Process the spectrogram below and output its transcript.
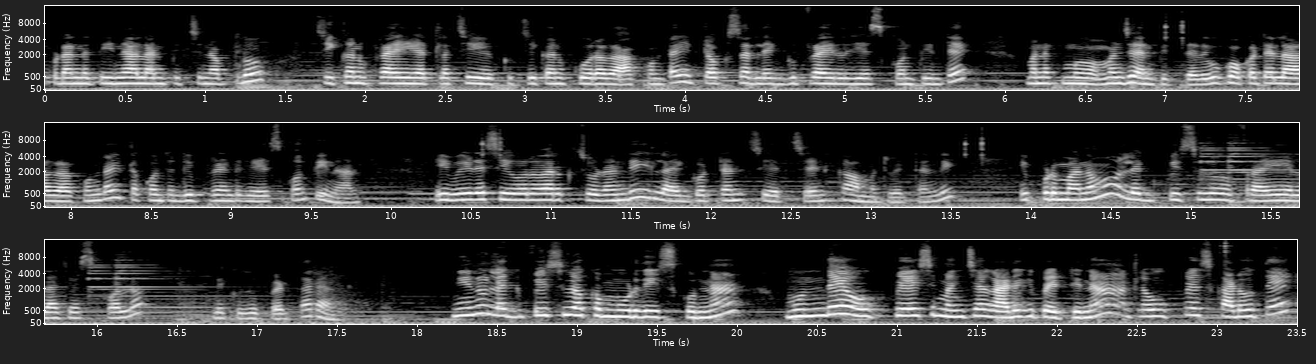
ఎప్పుడన్నా తినాలనిపించినప్పుడు చికెన్ ఫ్రై అట్లా చికెన్ కూర కాకుండా ఇట్లా ఒకసారి లెగ్ ఫ్రైలు చేసుకొని తింటే మనకు మంచిగా అనిపిస్తుంది ఒక్కొక్కటేలా కాకుండా ఇట్లా కొంచెం డిఫరెంట్గా వేసుకొని తినాలి. ఈ వీడియో చివరి వరకు చూడండి లైక్ కొట్టండి షేర్ చేయండి కామెంట్ పెట్టండి. ఇప్పుడు మనము లెగ్ పీసులు ఫ్రై ఎలా చేసుకోవాలో మీకు చూపెడతారా? నేను లెగ్ పీసులు ఒక మూడు తీసుకున్నా. ముందే ఉప్పు వేసి మంచిగా కడిగి పెట్టిన. అట్లా ఉప్పు వేసి కడిగితే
